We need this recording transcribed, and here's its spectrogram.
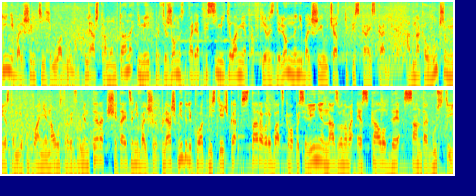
и небольшим тихим лагунам. Пляж Трамунтана имеет протяженность порядка 7 километров и разделен на небольшие участки песка и скальника. Однако лучшим местом для купания на острове Форментера считается небольшой пляж недалеко от местечка старого рыбацкого поселения, названного Эскало де Санта-Густи.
